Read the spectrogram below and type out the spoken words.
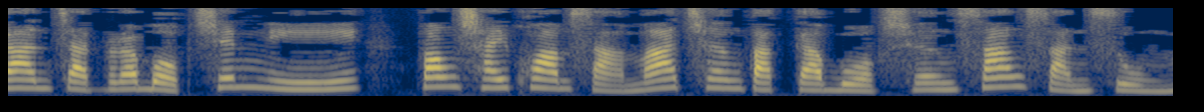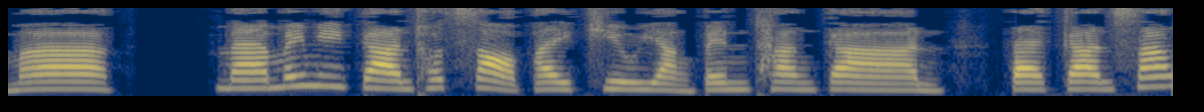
การจัดระบบเช่นนี้ ต้องใช้ความสามารถเชิงตรรกะบวกเชิงสร้างสรรค์สูงมาก แม้ไม่มีการทดสอบ IQ อย่างเป็นทางการ แต่การสร้าง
